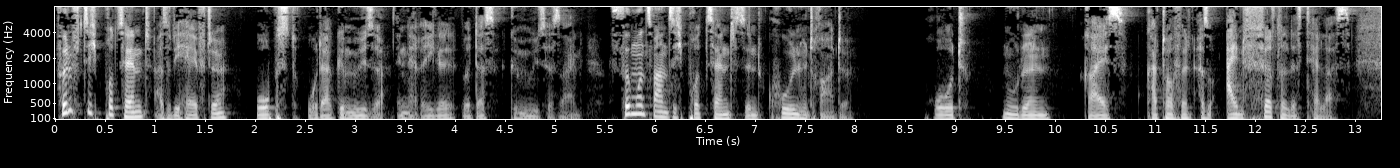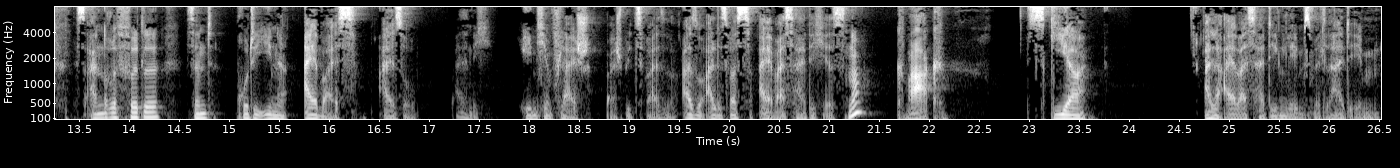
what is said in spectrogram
50 Prozent, also die Hälfte, Obst oder Gemüse. In der Regel wird das Gemüse sein. 25 Prozent sind Kohlenhydrate. Brot, Nudeln, Reis, Kartoffeln, also ein Viertel des Tellers. Das andere Viertel sind Proteine, Eiweiß, also, weiß ich nicht, Hähnchenfleisch beispielsweise. Also alles, was eiweißhaltig ist, ne? Quark, Skier, alle eiweißhaltigen Lebensmittel halt eben.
